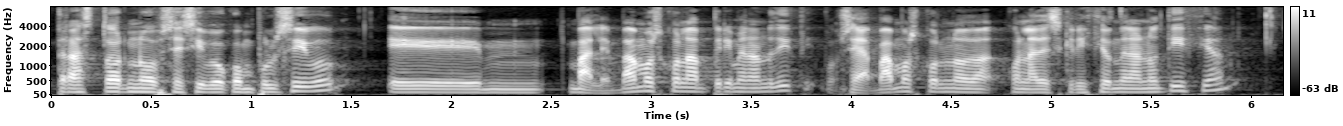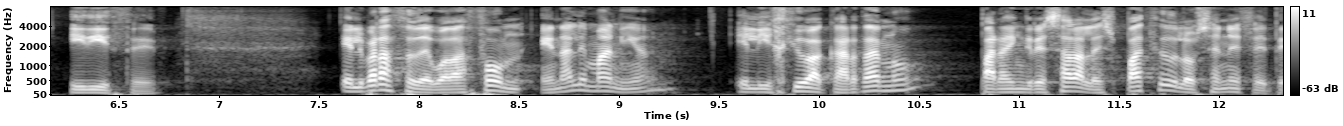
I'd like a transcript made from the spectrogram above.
trastorno obsesivo compulsivo, eh, vale, vamos con la primera noticia, o sea, vamos con la descripción de la noticia y dice... El brazo de Vodafone en Alemania eligió a Cardano para ingresar al espacio de los NFT.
